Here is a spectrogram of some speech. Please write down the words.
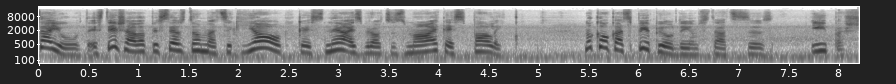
sajūta. Es tiešām pie sevis domāju, cik jauki, ka es neaizbraucu uz māju, ka es paliku. Nu, kaut kāds piepildījums tāds uh, īpašs.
